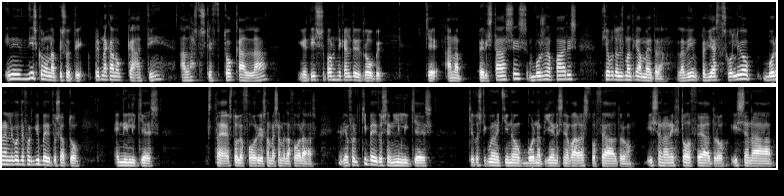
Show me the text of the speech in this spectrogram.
είναι δύσκολο να πεις ότι πρέπει να κάνω κάτι, αλλά στο σκεφτώ καλά, γιατί ίσως υπάρχουν και καλύτεροι τρόποι. Και αναπεριστάσεις μπορείς να πάρεις πιο αποτελεσματικά μέτρα. Δηλαδή, παιδιά στο σχολείο μπορεί να είναι λίγο διαφορετική περίπτωση από το ενήλικες στο λεωφορείο, στα μέσα μεταφοράς. Mm. Διαφορετική περίπτωση ενήλικες και το συγκεκριμένο κοινό που μπορεί να πηγαίνει σε μια παράσταση στο θέατρο ή σε ένα ανοιχτό θέατρο ή σε ένα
